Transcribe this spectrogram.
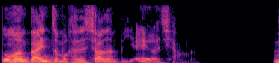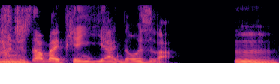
入门版你怎么可能效能比 Air 强呢？它就是要卖便宜啊，你懂我意思吧？嗯，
